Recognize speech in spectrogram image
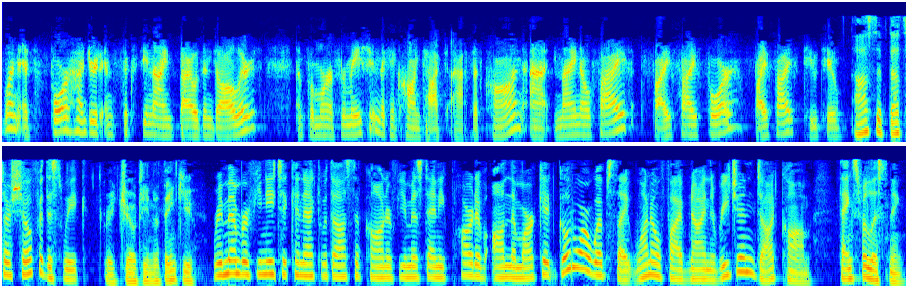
one is $469,000 And for more information, they can contact Asif Khan at 905-554-5522. Asif, that's our show for this week. Great show, Tina. Thank you. Remember, if you need to connect with Asif Khan or if you missed any part of On the Market, go to our website, 1059theregion.com. Thanks for listening.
